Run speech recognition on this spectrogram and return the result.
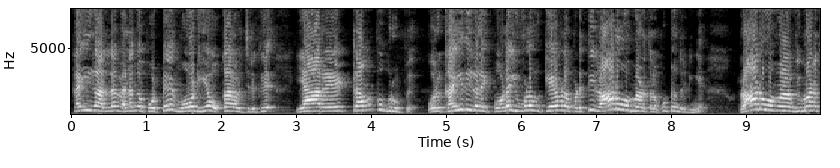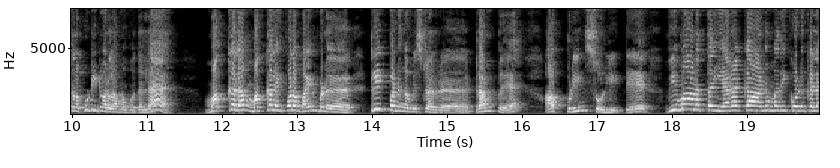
கை காலில் விலங்க போட்டு மோடியை உட்கார வச்சிருக்கு. யாரு? ட்ரம்ப் குரூப் ஒரு கைதிகளை போல இவ்வளவு கேவலப்படுத்தி ராணுவ விமானத்துல கூட்டு வந்திருக்கீங்க. ராணுவ விமானத்துல கூட்டிட்டு வரலாமா முதல்ல? மக்களை மக்களை போல பயன்படு ட்ரீட் பண்ணுங்க மிஸ்டர் ட்ரம்ப் அப்படின்னு சொல்லிட்டு விமானத்தை இறக்க அனுமதி கொடுக்கல.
